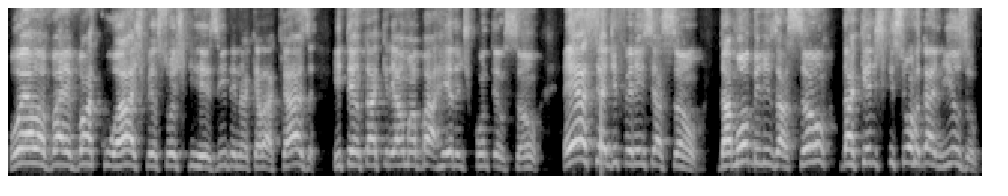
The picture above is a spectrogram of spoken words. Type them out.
ou ela vai evacuar as pessoas que residem naquela casa e tentar criar uma barreira de contenção. Essa é a diferenciação da mobilização daqueles que se organizam.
